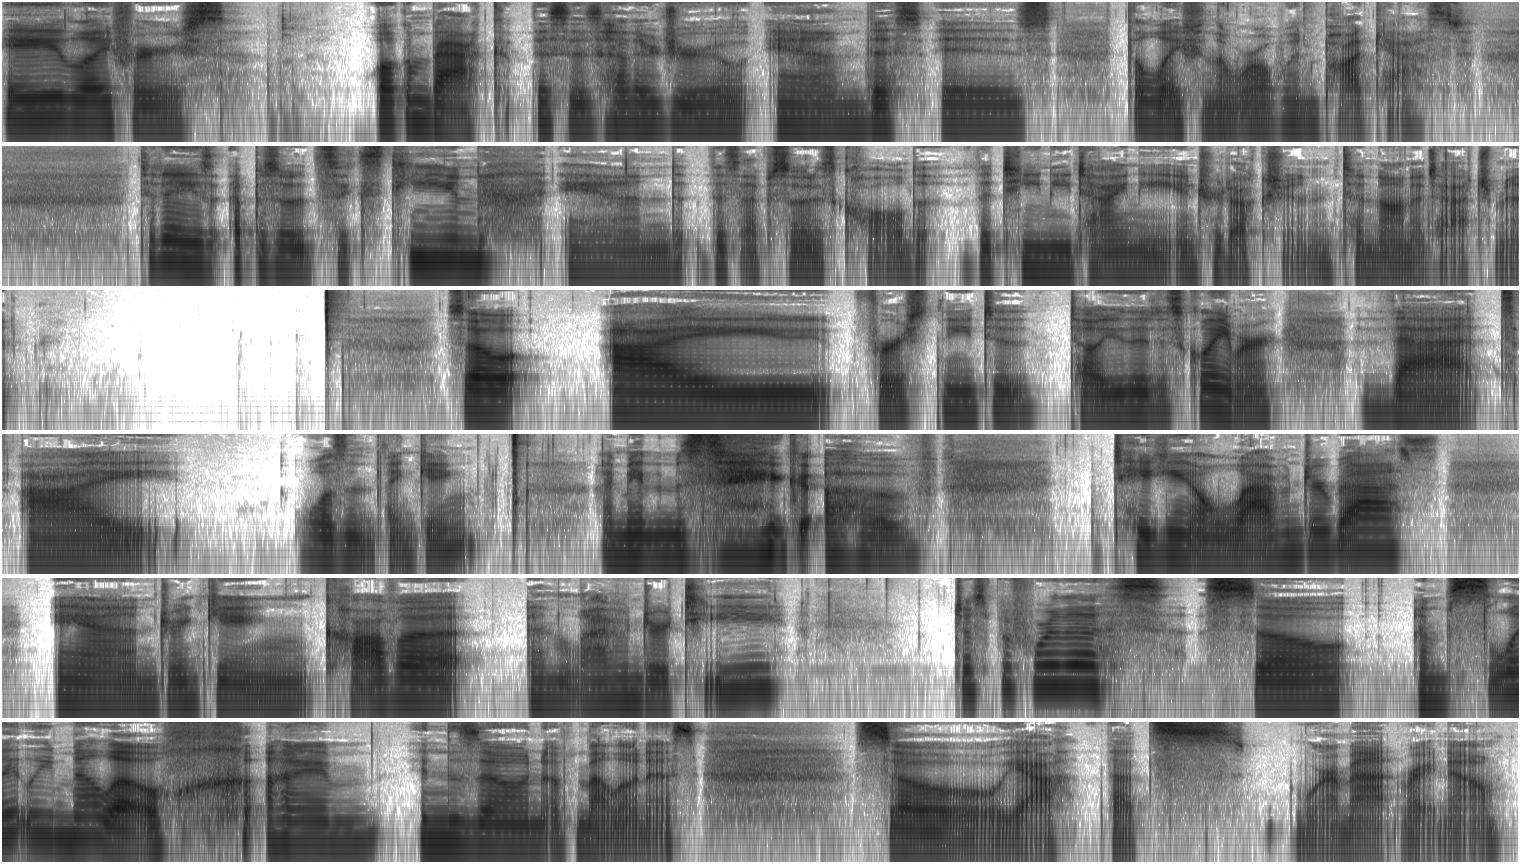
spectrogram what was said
Hey, lifers. Welcome back. This is Heather Drew, and this is the Life in the Whirlwind podcast. Today is episode 16, and this episode is called The Teeny Tiny Introduction to Non Attachment. So, I first need to tell you the disclaimer that I wasn't thinking. I made the mistake of taking a lavender bath and drinking kava and lavender tea just before this. So I'm slightly mellow. I'm in the zone of mellowness. So yeah, that's where I'm at right now.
